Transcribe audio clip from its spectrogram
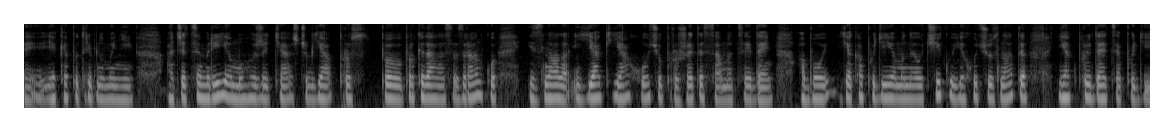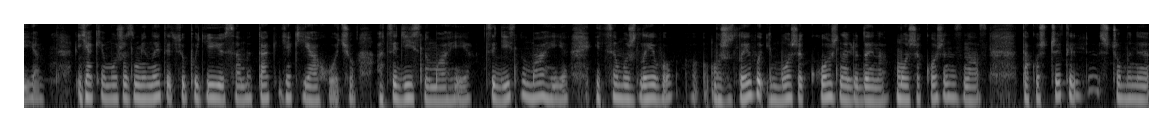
е, яке потрібно мені. Адже це мрія мого життя, щоб я прос по- прокидалася зранку і знала, як я хочу прожити саме цей день, або яка подія мене очікує. Я хочу знати, як пройде ця подія, як я можу змінити цю подію саме так, як я хочу. А це дійсно магія. Це дійсно магія, і це можливо, можливо, і може кожна людина, може кожен з нас. Також вчитель, що мене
